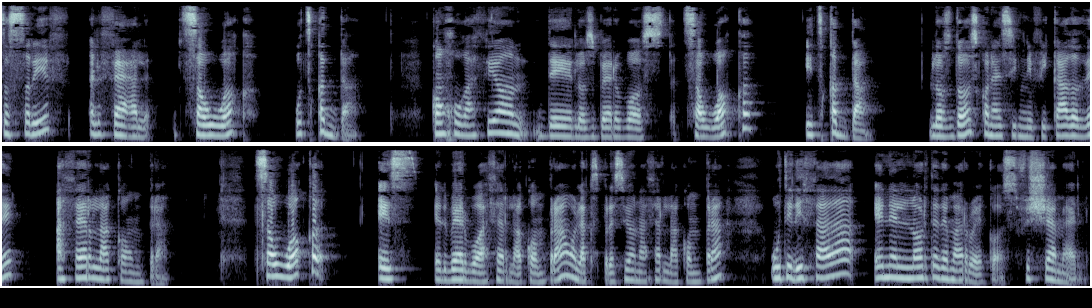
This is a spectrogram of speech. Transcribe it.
تصريف الفعل تسوق وتقدى conjugación de los verbos تسوق y تقدى los dos con el significado de hacer la compra تسوق es el verbo hacer la compra o la expresión hacer la compra utilizada en el norte de Marruecos في الشمال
